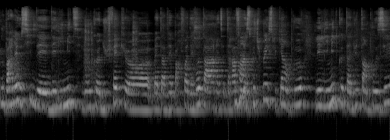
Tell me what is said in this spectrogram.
On parlait aussi des, des limites, donc euh, du fait que euh, bah, tu avais parfois des retards, etc. Enfin, mhm. Est-ce que tu peux expliquer un peu les limites que tu as dû t'imposer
